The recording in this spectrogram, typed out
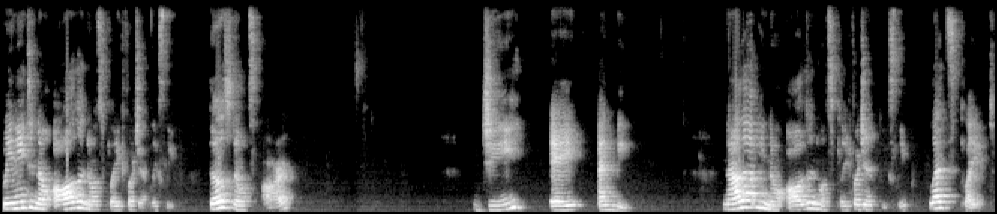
we need to know all the notes played for Gently Sleep. Those notes are G, A, and B. Now that we know all the notes played for Gently Sleep, let's play it.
